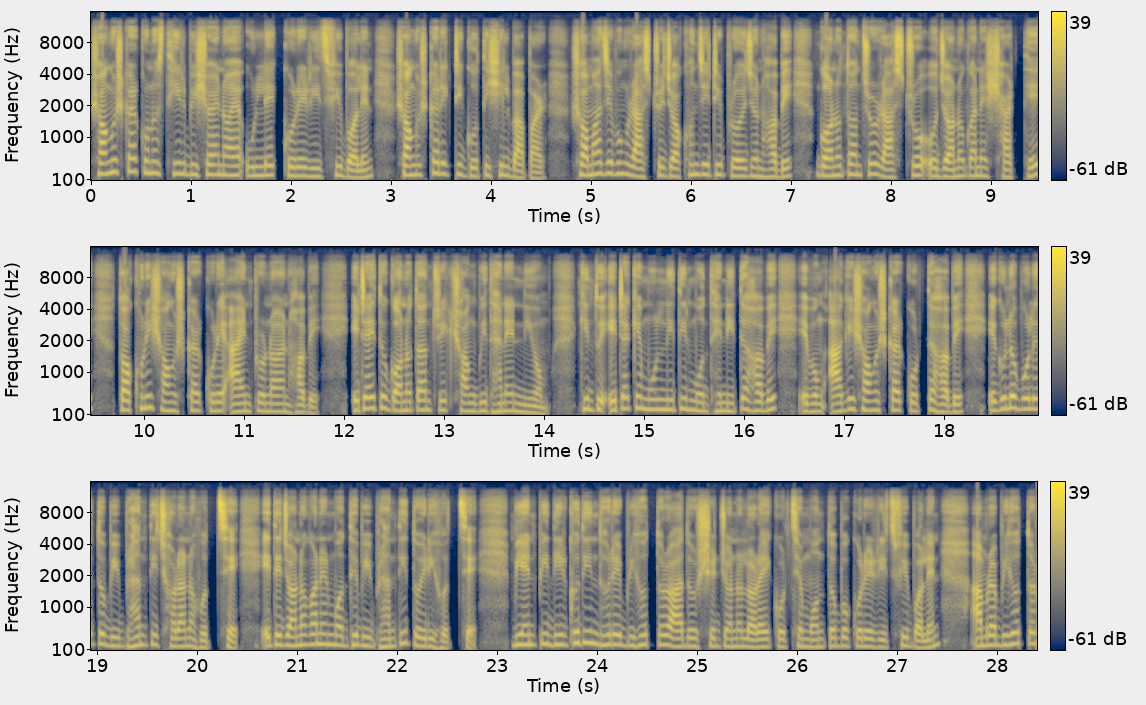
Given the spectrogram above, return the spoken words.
সংস্কার কোনো স্থির বিষয় নয়, উল্লেখ করে রিজভি বলেন, সংস্কার একটি গতিশীল ব্যাপার। সমাজ এবং রাষ্ট্রে যখন যেটি প্রয়োজন হবে, গণতন্ত্র, রাষ্ট্র ও জনগণের স্বার্থে তখনই সংস্কার করে আইন প্রণয়ন হবে। এটাই তো গণতান্ত্রিক সংবিধানের নিয়ম। কিন্তু এটাকে মূলনীতির মধ্যে নিতে হবে এবং আগে সংস্কার করতে হবে, এগুলো বলে তো বিভ্রান্তি ছড়ানো হচ্ছে। এতে জনগণের মধ্যে বিভ্রান্তি তৈরি হচ্ছে। বিএনপি দীর্ঘদিন ধরে বৃহত্তর আদর্শের জন্য লড়াই করছে মন্তব্য করে রিজভি বলেন, আমরা বৃহত্তর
